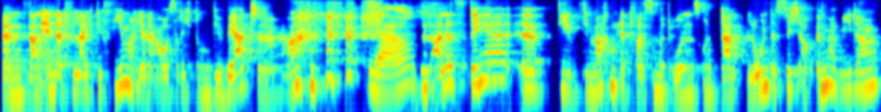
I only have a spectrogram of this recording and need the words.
Ähm, dann ändert vielleicht die Firma ihre Ausrichtung, die Werte. Ja. ja. Das sind alles Dinge, äh, die, die machen etwas mit uns und da lohnt es sich auch immer wieder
